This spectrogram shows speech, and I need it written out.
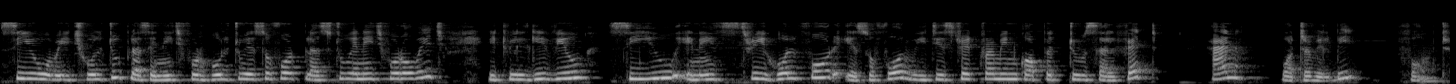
CuOH whole 2 plus NH4 whole 2 SO4 plus 2 NH4OH it will give you CuNH3 whole 4 SO4 which is tetrammine copper 2 sulfate and water will be formed.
